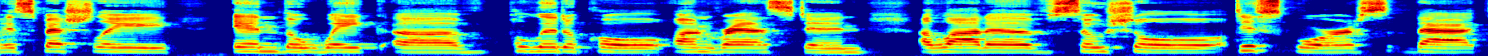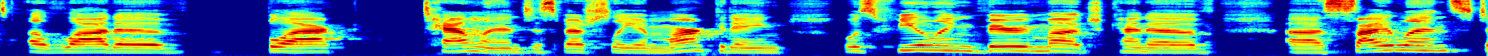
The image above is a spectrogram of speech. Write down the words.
especially in the wake of political unrest and a lot of social discourse that a lot of black talent, especially in marketing, was feeling very much kind of uh, silenced,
